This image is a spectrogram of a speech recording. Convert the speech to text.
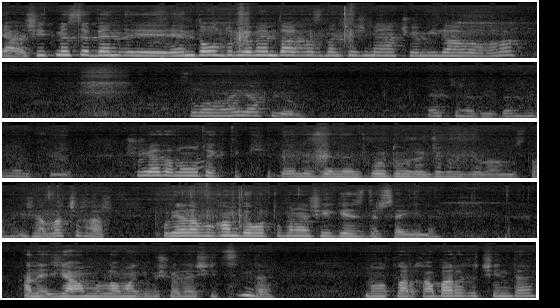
Ya şişmezse ben e, hem dolduruyorum hem de arkasından çeşmeyi açıyorum ilave olarak. Sulamayı yapıyorum. Hepsine birden biliyorum suyu. Şuraya da nohut ektik değerli gördüğümüz önceki videolarımızda. İnşallah çıkar. Buraya da Furkan bir hortumuna şey gezdirse yine. Hani yağmurlama gibi şöyle şitsin de. Nohutlar kabarık içinde.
